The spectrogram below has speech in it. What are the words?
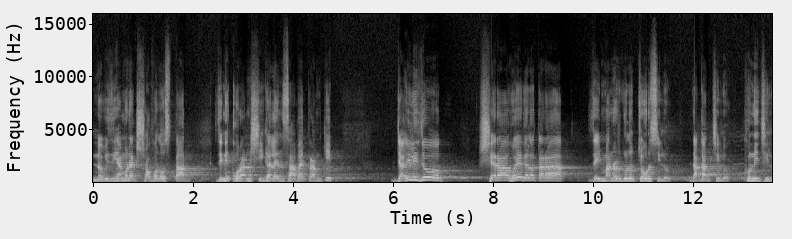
নবীজি এমন এক সফল ওস্তাদ, যিনি কোরআন শিখালেন সাহাবা একরাম কি? জাহিলি যুগ, সেরা হয়ে গেল তারা। যেই মানুষগুলো চোর ছিল, ডাকাত ছিল, খুনি ছিল,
